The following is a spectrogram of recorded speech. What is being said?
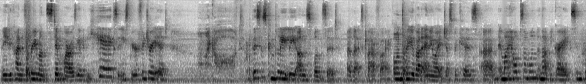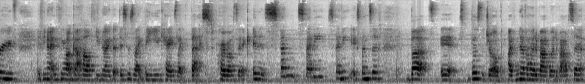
I need a kind of three month stint where I was going to be here because it needs to be refrigerated. Oh my god. This is completely unsponsored, I'd like to clarify. I want to tell you about it anyway, just because um, it might help someone and that'd be great. Symprove, if you know anything about gut health, you know that this is like the UK's like best probiotic. It is spen spenny, spenny, expensive, but it does the job. I've never heard a bad word about it.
